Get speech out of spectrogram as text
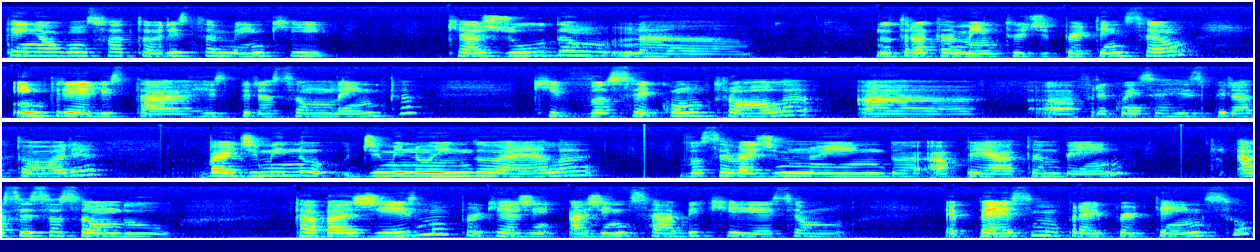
tem alguns fatores também que, que ajudam na, no tratamento de hipertensão. Entre eles está a respiração lenta, que você controla a, a frequência respiratória, vai diminu, diminuindo ela, você vai diminuindo a PA também. A cessação do tabagismo, porque a gente, a gente sabe que esse é, um, é péssimo para hipertenso.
